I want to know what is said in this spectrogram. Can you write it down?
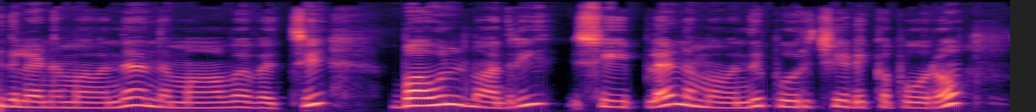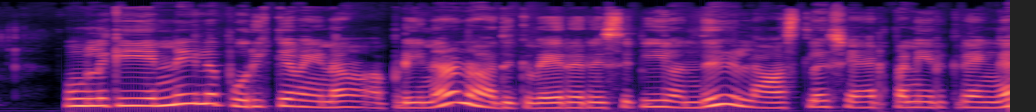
இதில் நம்ம வந்து அந்த மாவை வச்சு பவுல் மாதிரி ஷேப்பில் நம்ம வந்து பொறிச்சு எடுக்க போகிறோம் உங்களுக்கு எண்ணெயில் பொரிக்க வேணாம் அப்படின்னா நான் அதுக்கு வேறு ரெசிபி வந்து லாஸ்ட்டில் ஷேர் பண்ணியிருக்கிறேங்க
